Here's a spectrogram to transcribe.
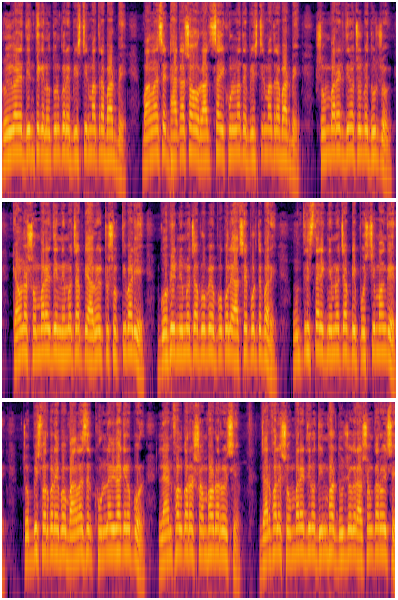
রবিবারের দিন থেকে নতুন করে বৃষ্টির মাত্রা বাড়বে। বাংলাদেশের ঢাকা সহ রাজশাহী, খুলনাতে বৃষ্টির মাত্রা বাড়বে। সোমবারের দিনও চলবে দুর্যোগ। কেননা সোমবারের দিন নিম্নচাপটি আরও একটু শক্তি বাড়িয়ে গভীর নিম্নচাপ রূপে উপকূলে আছে পড়তে পারে। উনত্রিশ তারিখ নিম্নচাপটি পশ্চিমবঙ্গের চব্বিশ পরগনা এবং বাংলাদেশের খুলনা বিভাগের ওপর ল্যান্ডফল করার সম্ভাবনা রয়েছে। যার ফলে সোমবারের দিনও দিনভর দুর্যোগের আশঙ্কা রয়েছে।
